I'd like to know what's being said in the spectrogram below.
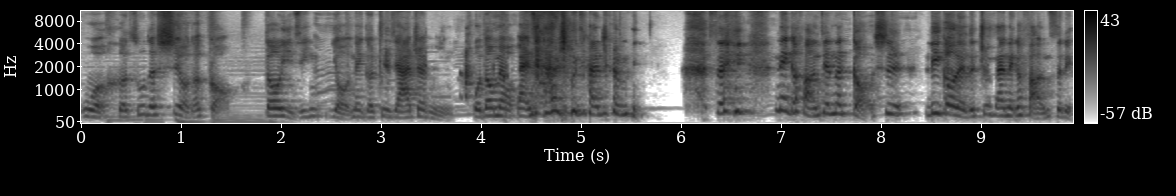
我合租的室友的狗。都已经有那个住家证明，我都没有办下住家证明，所以那个房间的狗是 legally 的住在那个房子里，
